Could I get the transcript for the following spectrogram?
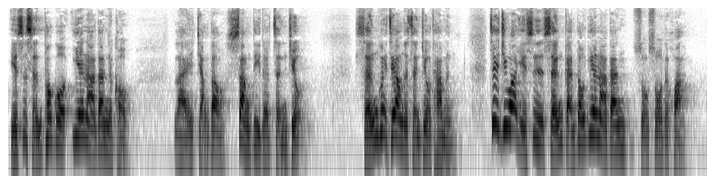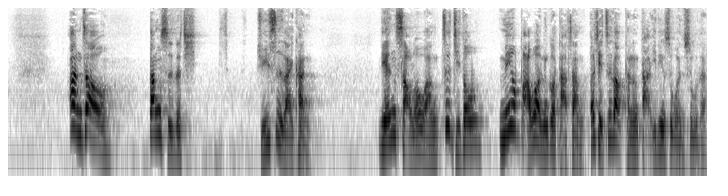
也是神透过耶拿丹的口来讲到上帝的拯救，神会这样的拯救他们。这句话也是神感动耶拿丹所说的话。按照当时的局势来看，连扫罗王自己都没有把握能够打仗，而且知道可能打一定是稳输的。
